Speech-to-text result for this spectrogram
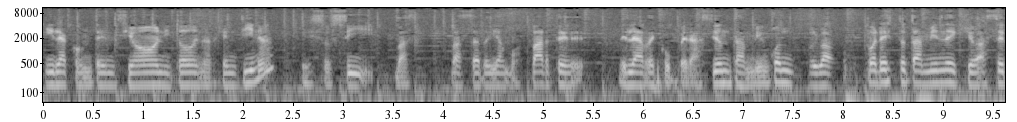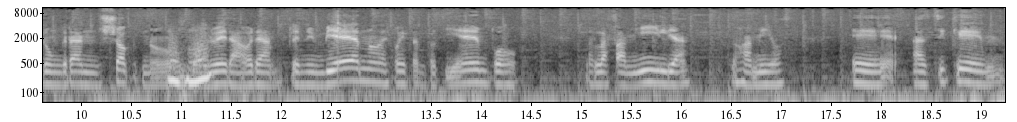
y la contención y todo en Argentina. Eso sí, va, va a ser, digamos, parte de, de la recuperación también cuando vuelva. Por esto también de que va a ser un gran shock, ¿no? Volver ahora en pleno invierno, después de tanto tiempo, ver la familia los amigos. Eh, así que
